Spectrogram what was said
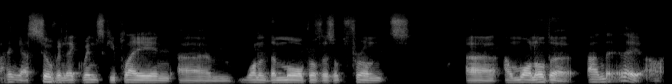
I think you had Sylvain Legwinski playing, um, one of the Moore brothers up front, uh, and one other. And they, oh,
